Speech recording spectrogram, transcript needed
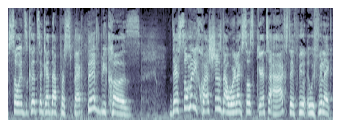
So it's good to get that perspective because there's so many questions that we're like so scared to ask. They feel we feel like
